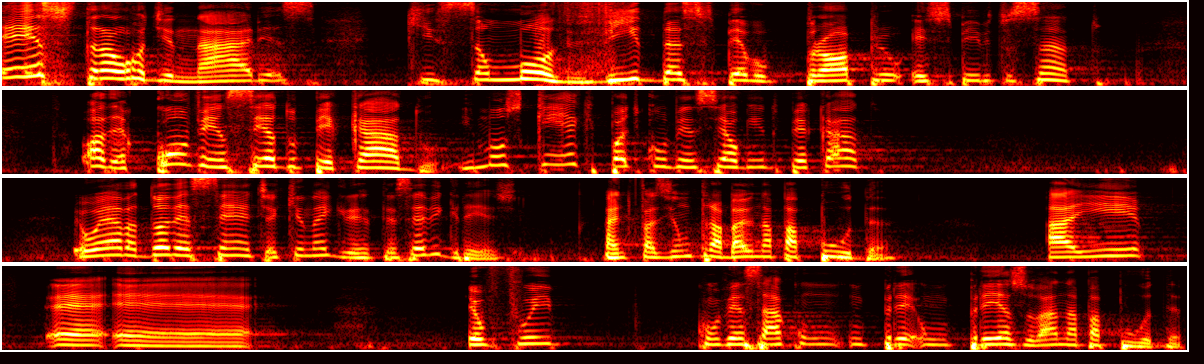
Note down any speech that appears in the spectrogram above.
extraordinárias que são movidas pelo próprio Espírito Santo. Olha, convencer do pecado. Irmãos, quem é que pode convencer alguém do pecado? Eu era adolescente aqui na igreja, terceira igreja. A gente fazia um trabalho na Papuda. Aí é, é, eu fui conversar com um, preso lá na Papuda.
